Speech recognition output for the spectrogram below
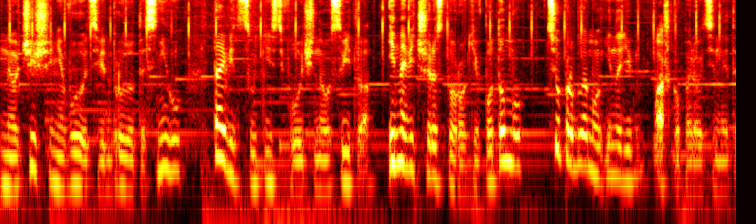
неочищення вулиць від бруду та снігу та відсутність вуличного світла. І навіть через 100 років по тому цю проблему іноді важко переоцінити.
